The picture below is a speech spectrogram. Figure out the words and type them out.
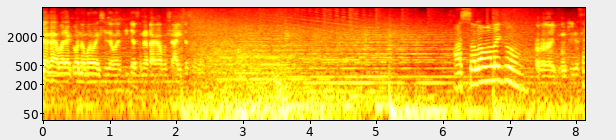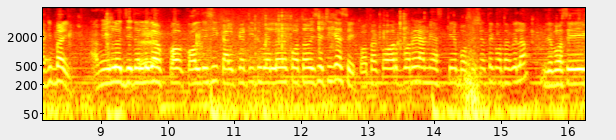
জায়গায় আমার অ্যাকাউন্ট নাম্বার এসে আমার টাকা পয়সা আইতেছে। আসসালামু আলাইকুম। সাকিব ভাই আমি এগুলো যেটার লেগে কল দিছি কালকে টিটু ভাইয়ের লগে কথা হয়েছে ঠিক আছে? কথা কওয়ার পরে আমি আজকে বসের সাথে কথা কইলাম। যে বস এই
